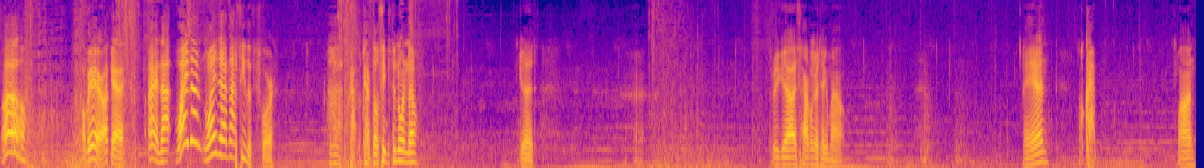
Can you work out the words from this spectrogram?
Oh, over here. Okay. Right, not why did why did I not see this before? Oh, crap, crap! Don't see me through the window. Good. Three guys, how am I gonna take them out? And oh crap! Come on.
